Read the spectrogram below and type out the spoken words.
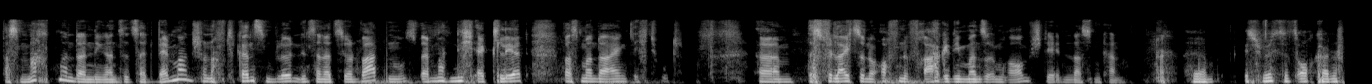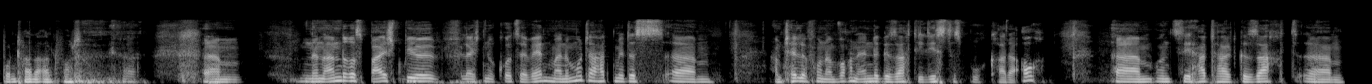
Was macht man dann die ganze Zeit, wenn man schon auf die ganzen blöden Installationen warten muss, wenn man nicht erklärt, was man da eigentlich tut? Ähm, das ist vielleicht so eine offene Frage, die man so im Raum stehen lassen kann. Ja, ich wüsste jetzt auch keine spontane Antwort. Ja. Ähm, ein anderes Beispiel, vielleicht nur kurz erwähnt, meine Mutter hat mir das ähm, am Telefon am Wochenende gesagt, die liest das Buch gerade auch. Ähm, und sie hat halt gesagt, ähm,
